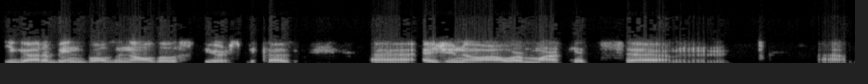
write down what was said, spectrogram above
You got to be involved in all those spheres because uh, as you know, our markets um, um,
